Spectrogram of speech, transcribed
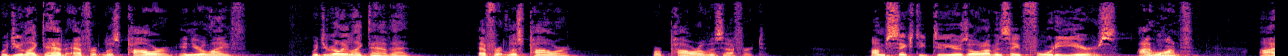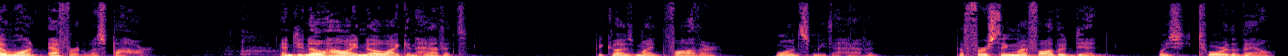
Would you like to have effortless power in your life? Would you really like to have that? Effortless power or powerless effort? I'm 62 years old. I've been saved 40 years. I want I want effortless power. And you know how I know I can have it? Because my Father wants me to have it. The first thing my Father did was he tore the veil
